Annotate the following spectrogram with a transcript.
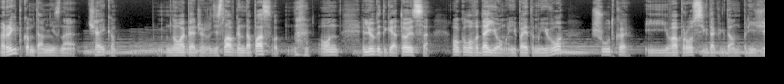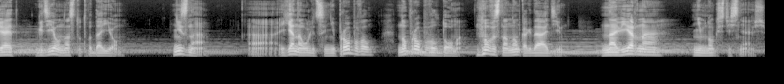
рыбкам там, не знаю, чайкам. Но опять же, Радислав Гандапас, вот, он любит готовиться около водоема, и поэтому его шутка и вопрос всегда, когда он приезжает, где у нас тут водоем. Не знаю. А, я на улице не пробовал, но пробовал дома, но в основном, когда один. Наверное, немного стесняюсь.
